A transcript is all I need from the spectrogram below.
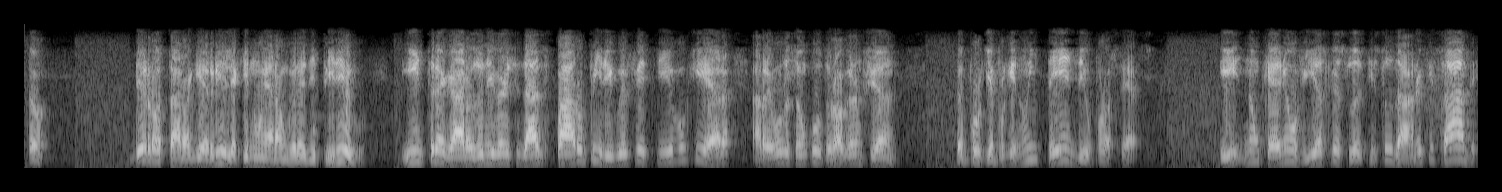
Então, derrotaram a guerrilha, que não era um grande perigo, e entregaram as universidades para o perigo efetivo, que era a Revolução Cultural Gramsciana. Então, por quê? Porque não entendem o processo. E não querem ouvir as pessoas que estudaram e que sabem.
